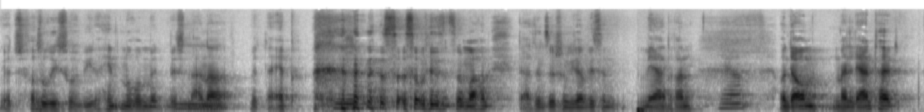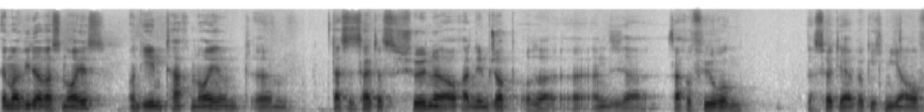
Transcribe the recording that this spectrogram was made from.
jetzt versuche ich so wieder hintenrum mit ein bisschen mhm. Anna, mit einer App, mhm. das so ein bisschen zu machen. Da sind sie schon wieder ein bisschen mehr dran. Ja. Und darum, man lernt halt immer wieder was Neues und jeden Tag neu und ähm, das ist halt das Schöne auch an dem Job oder äh, an dieser Sache Führung. Das hört ja wirklich nie auf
